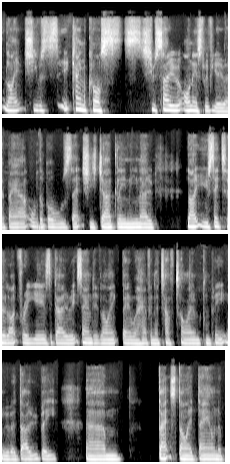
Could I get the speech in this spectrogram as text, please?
like she was, it came across, she was so honest with you about all the balls that she's juggling, you know. Like you said to like three years ago, it sounded like they were having a tough time competing with Adobe. Um, that's died down.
